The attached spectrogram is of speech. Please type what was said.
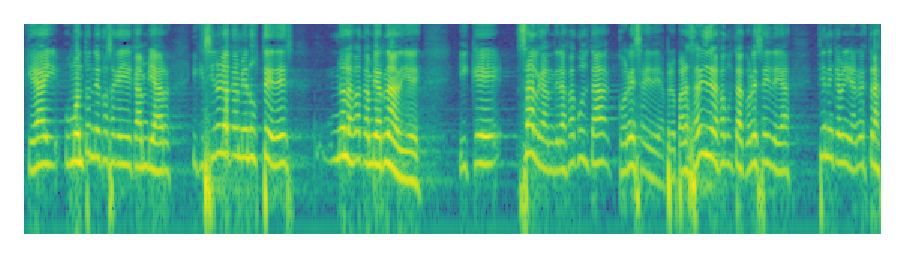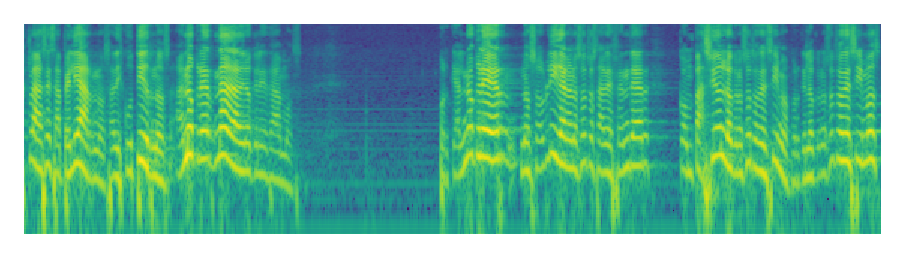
que hay un montón de cosas que hay que cambiar y que si no la cambian ustedes, no las va a cambiar nadie y que salgan de la facultad con esa idea. Pero para salir de la facultad con esa idea, tienen que venir a nuestras clases a pelearnos, a discutirnos, a no creer nada de lo que les damos. Porque al no creer nos obligan a nosotros a defender con pasión lo que nosotros decimos, porque lo que nosotros decimos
